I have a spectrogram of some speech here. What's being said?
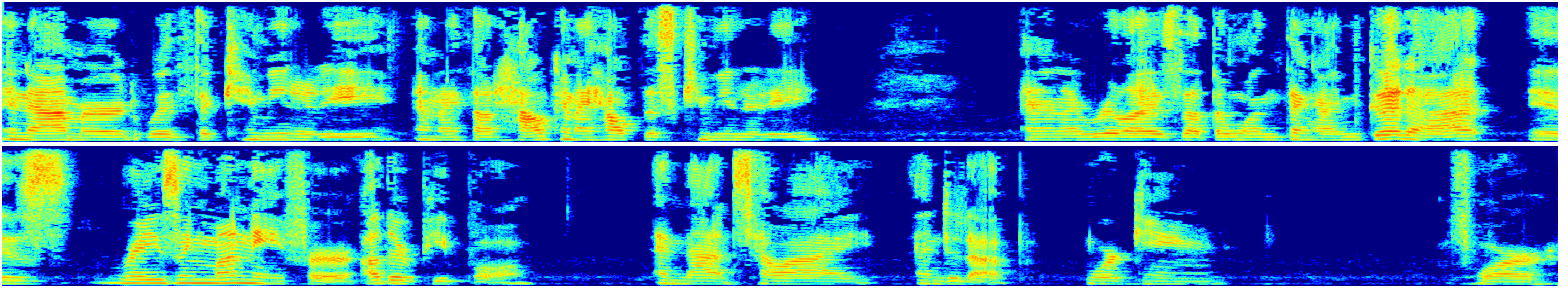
enamored with the community, and I thought, how can I help this community? And I realized that the one thing I'm good at is raising money for other people. And that's how I ended up working for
